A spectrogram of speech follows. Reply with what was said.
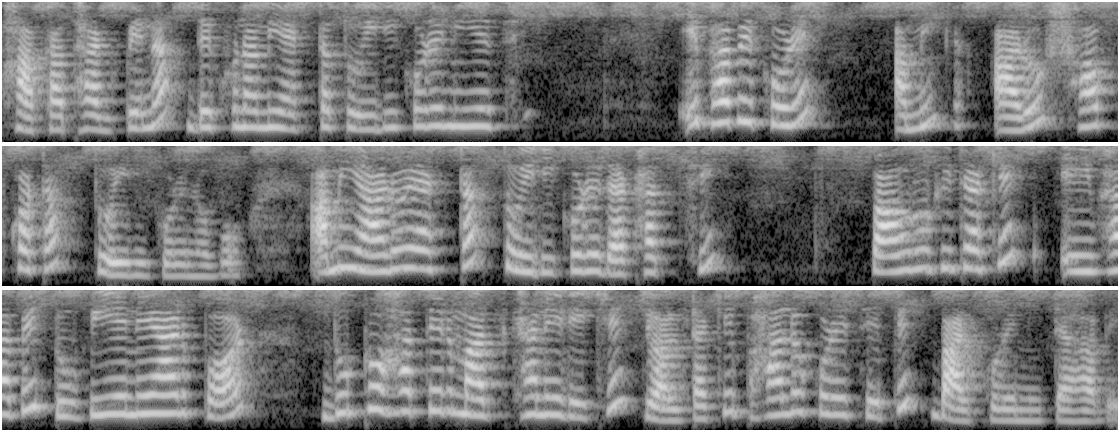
ফাঁকা থাকবে না। দেখুন, আমি একটা তৈরি করে নিয়েছি। এভাবে করে আমি আরও সব কটা তৈরি করে নেব। আমি আরও একটা তৈরি করে দেখাচ্ছি। পাউরুটিটাকে এইভাবে ডুবিয়ে নেওয়ার পর দুটো হাতের মাঝখানে রেখে জলটাকে ভালো করে চেপে বার করে নিতে হবে।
